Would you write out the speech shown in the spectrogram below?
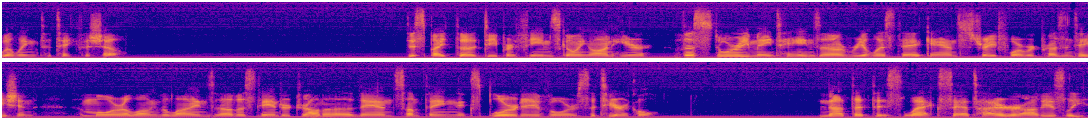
willing to take the show. Despite the deeper themes going on here, the story maintains a realistic and straightforward presentation, more along the lines of a standard drama than something explorative or satirical. Not that this lacks satire, obviously,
